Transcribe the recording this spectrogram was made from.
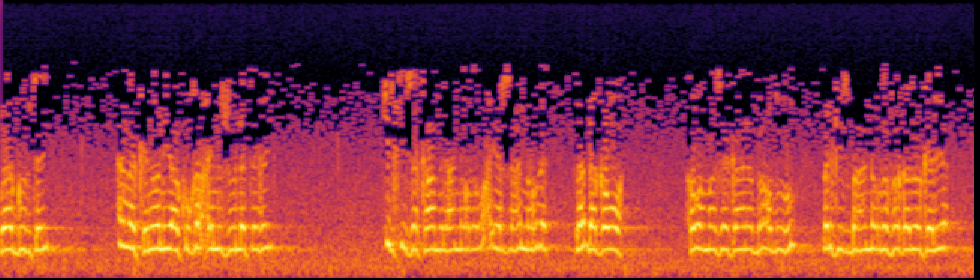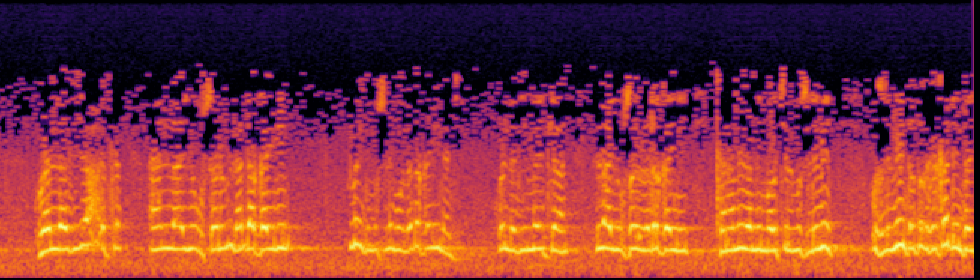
waa gubtay ama kanooniyaa ku nusuu la tegay jirkiisa kaamil ha noqdo wax yarse ha noqde la dhaqowa aw amase kaana bacduhu barkiisba ha noqdo faqad oo keliya. Waaladii axadka aan laa yuqsalu la dhaqaynin. Meyd muslimoo la dhaqayninaa jira waaladii meydkaan laa yuqsalu la dhaqaynin. Kana mida min mowti lmuslimiin muslimiinta dadka ka dhintay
